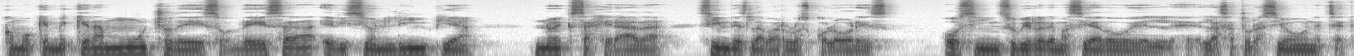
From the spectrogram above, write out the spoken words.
como que me queda mucho de eso, de esa edición limpia, no exagerada, sin deslavar los colores o sin subirle demasiado la saturación, etc.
